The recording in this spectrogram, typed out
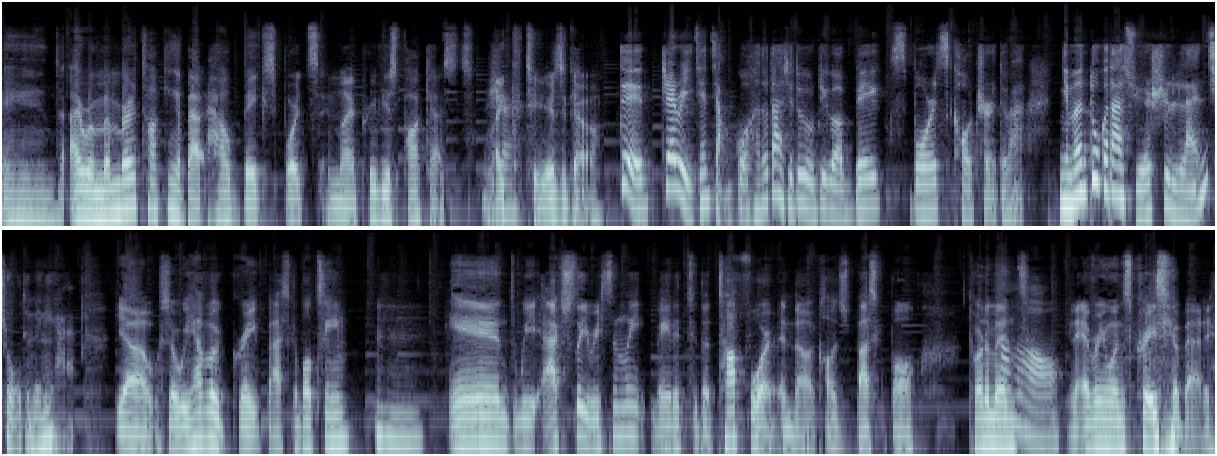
And I remember talking about how big sports in my previous podcasts, like Sure. two years ago. 对，Jerry 以前讲过，很多大学都有这个 big sports culture，对吧？你们杜克大学是篮球特别厉害。 Yeah, so we have a great basketball team. 嗯 And we actually recently made it to the top four in the college basketball tournament. Wow. And everyone's crazy about it.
